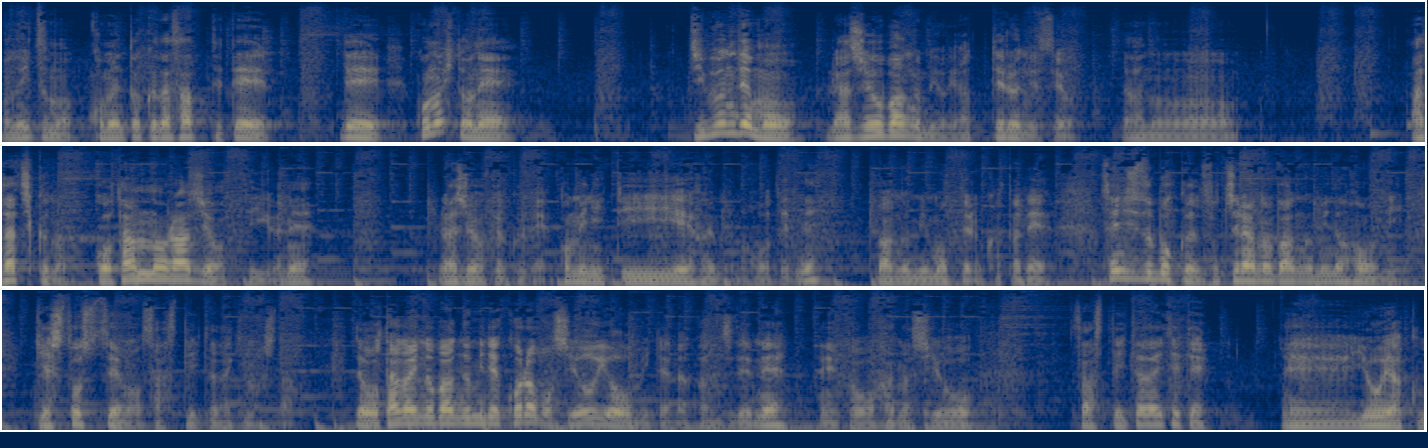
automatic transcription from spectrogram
あのいつもコメントくださっててでこの人ね自分でもラジオ番組をやってるんですよ。あの足立区の五反のラジオっていうねラジオ局でコミュニティ FM の方でね番組持ってる方で先日僕そちらの番組の方にゲスト出演をさせていただきました。でお互いの番組でコラボしようよみたいな感じでね、えー、とお話をさせていただいてて、えーようやく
